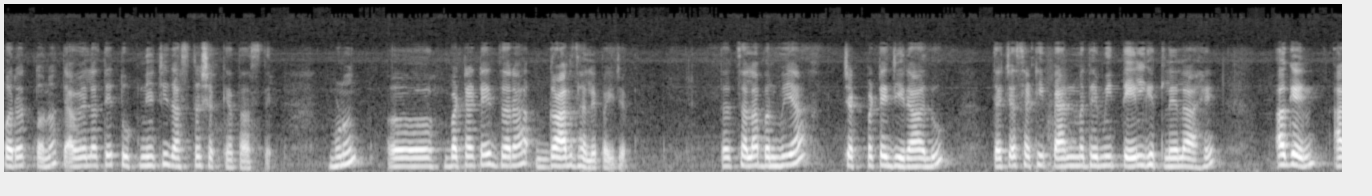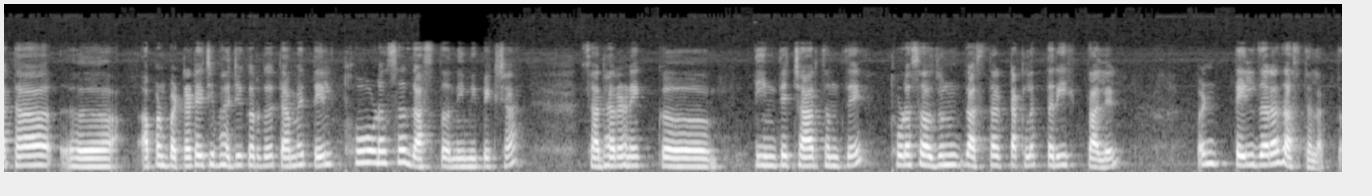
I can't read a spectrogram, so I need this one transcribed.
परततो ना त्यावेळेला ते तुटण्याची जास्त शक्यता असते. म्हणून बटाटे जरा गार झाले पाहिजेत. तर चला बनवूया चटपटे जिरा आलू. त्याच्यासाठी पॅनमध्ये मी तेल घेतलेलं आहे. अगेन आता आपण बटाट्याची भाजी करतो आहे त्यामुळे तेल थोडंसं जास्त नेहमीपेक्षा. साधारण एक तीन ते चार चमचे. थोडंसं अजून जास्त टाकलं तरी चालेल. पण तेल जरा जास्त लागतं.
